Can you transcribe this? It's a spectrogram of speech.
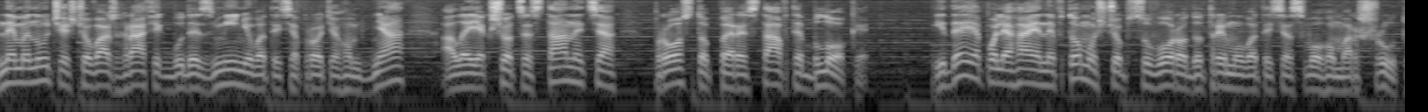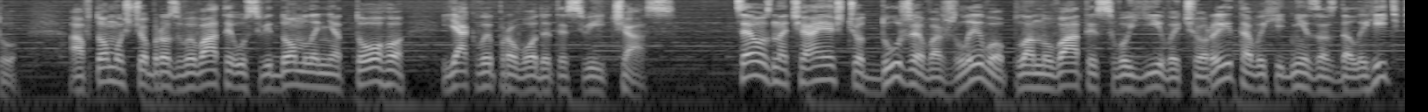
Неминуче, що ваш графік буде змінюватися протягом дня, але якщо це станеться, просто переставте блоки. Ідея полягає не в тому, щоб суворо дотримуватися свого маршруту, а в тому, щоб розвивати усвідомлення того, як ви проводите свій час. Це означає, що дуже важливо планувати свої вечори та вихідні заздалегідь,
